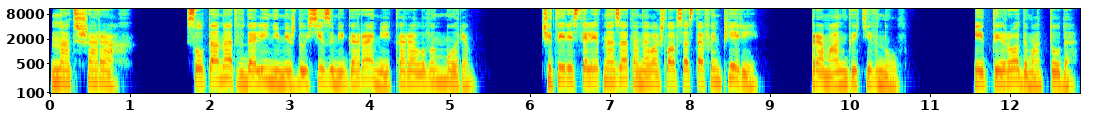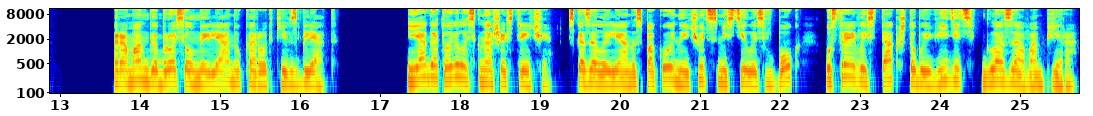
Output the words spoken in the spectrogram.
над Шарах. Султанат в долине между Сизыми горами и Коралловым морем. Четыреста лет назад она вошла в состав империи. Романго кивнул. «И ты родом оттуда». Романго бросил на Ильяну короткий взгляд. «Я готовилась к нашей встрече», — сказала Ильяна спокойно и чуть сместилась в бок, устраиваясь так, чтобы видеть глаза вампира.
